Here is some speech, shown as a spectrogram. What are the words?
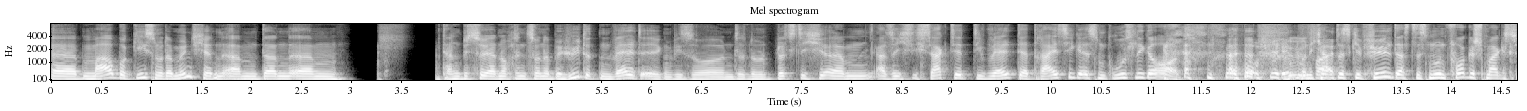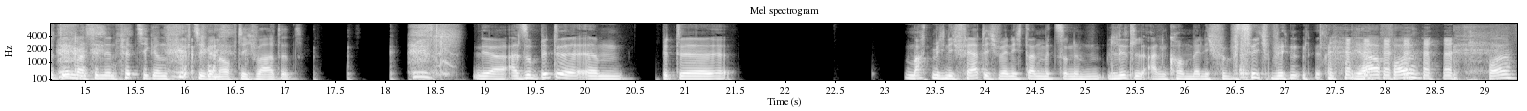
äh, Marburg, Gießen oder München, ähm, dann, ähm, dann bist du ja noch in so einer behüteten Welt irgendwie so. Und, und plötzlich, ähm, also ich, ich sag dir, die Welt der 30er ist ein gruseliger Ort. und ich habe das Gefühl, dass das nur ein Vorgeschmack ist zu dem, was in den 40ern und 50ern auf dich wartet. Ja, also bitte, ähm, bitte macht mich nicht fertig, wenn ich dann mit so einem Little ankomme, wenn ich 50 bin. Ja, voll. Voll.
